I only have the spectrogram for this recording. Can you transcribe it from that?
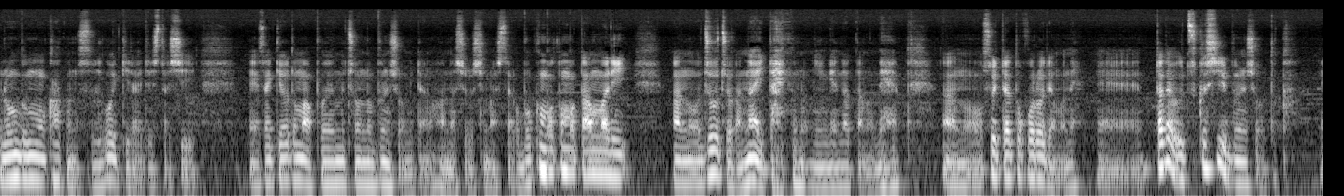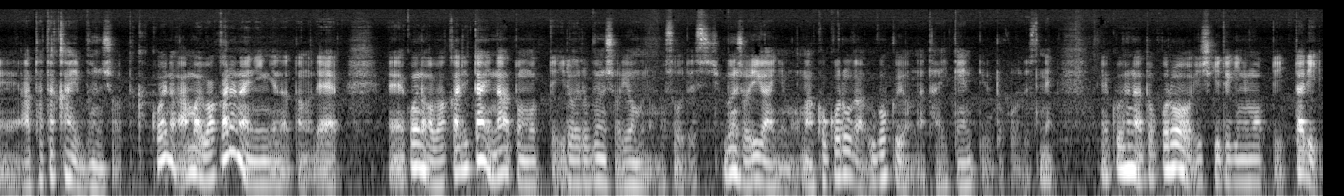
論文も書くのすごい嫌いでしたし、えー、先ほどまあポエム帳の文章みたいな話をしましたが僕もともとあんまりあの情緒がないタイプの人間だったのであのそういったところでもね、え例えば美しい文章とかえー、温かい文章とかこういうのがあんまり分からない人間だったので、えー、こういうのが分かりたいなと思っていろいろ文章を読むのもそうですし文章以外にも、まあ、心が動くような体験っていうところですね、えー、こういうふうなところを意識的に持っていったり、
